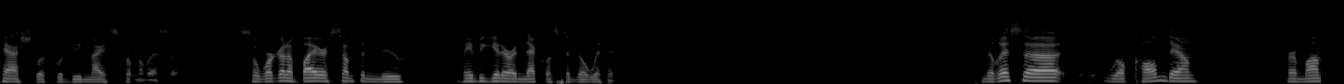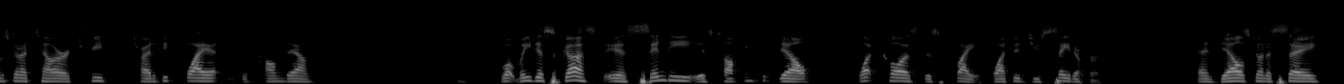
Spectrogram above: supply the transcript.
Cash look would be nice for Melissa. So we're going to buy her something new. Maybe get her a necklace to go with it. Melissa will calm down. Her mom's going to tell her, try to be quiet and just calm down. What we discussed is Cindy is talking to Dell. What caused this fight? What did you say to her? And Dell's going to say,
